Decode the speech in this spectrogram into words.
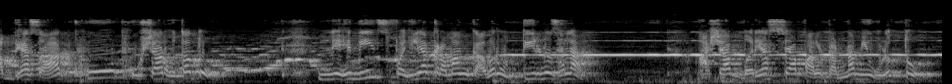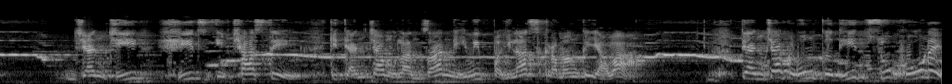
अभ्यासात खूप हुशार होता तो. नेहमीच पहिल्या क्रमांकावर उत्तीर्ण झाला. अशा बऱ्याचशा पालकांना मी ओळखतो ज्यांची हीच इच्छा असते की त्यांच्या मुलांचा नेहमी पहिलाच क्रमांक यावा. त्यांच्याकडून कधी चूक होऊ नये.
